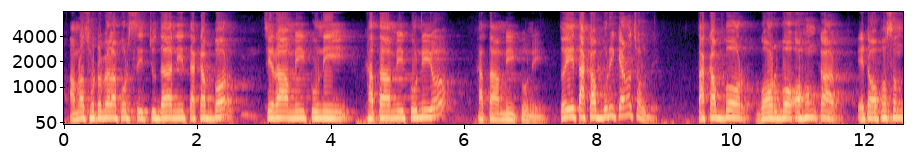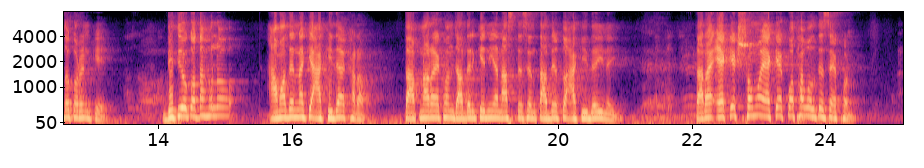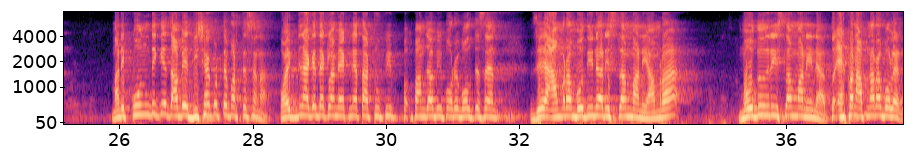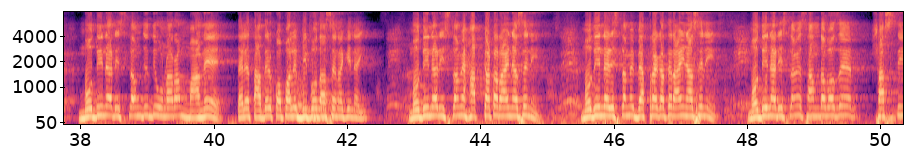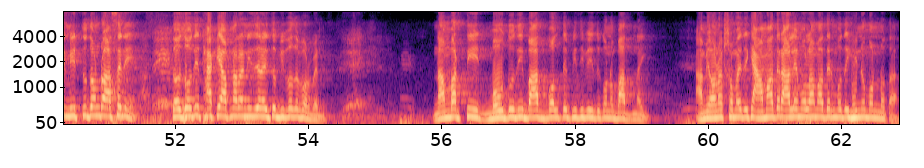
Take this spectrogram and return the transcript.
আমরা ছোটবেলা পড়ছি, চুদানি তাকাব্বর, চেরামি কুনি, খাতামি কুনিও, খাতামি কুনি। তো এই তাকাব্বুরি কেন চলবে? তাকাব্বর, গর্ব, অহংকার, এটা অপছন্দ করেন কে? দ্বিতীয় কথা হলো, আমাদের নাকি আকিদা খারাপ। তা আপনারা এখন যাদেরকে নিয়ে নাচতেছেন, তাদের তো আকিদাই নেই। তারা এক এক সময় এক এক কথা বলতেছে এখন। মানে কোন দিকে যাবে দিশা করতে পারতেছে না। কয়েকদিন আগে দেখলাম এক নেতা টুপি পাঞ্জাবি পরে বলতেছেন যে, আমরা মদিনার ইসলাম মানি, আমরা মৌদুদের ইসলাম মানি না। তো এখন আপনারা বলেন, মদিনার ইসলাম যদি ওনারা মানে তাহলে তাদের কপালে বিপদ আছে নাকি নাই? মদিনার ইসলামে হাত কাটার আইন আসেনি। মদিনার ইসলামে বেত্রাঘাতের আইন আসেনি। মদিনার ইসলামে সান্দাবাজের শাস্তি, মৃত্যুদণ্ড আসেনি। তো যদি থাকে, আপনারা নিজেরাই তো বিপদে পড়বেন। নাম্বার তিন মৌদুদি বাদ বলতে পৃথিবীতে কোনো বাদ নাই। আমি অনেক সময় দেখি আমাদের আলেম ওলামাদের মধ্যে হীনমন্যতা।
